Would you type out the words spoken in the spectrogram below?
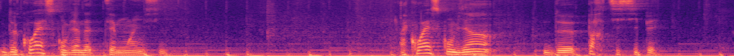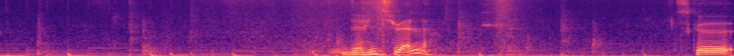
de quoi est-ce qu'on vient d'être témoin ici? À quoi est-ce qu'on vient de participer? Des rituels, ce que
